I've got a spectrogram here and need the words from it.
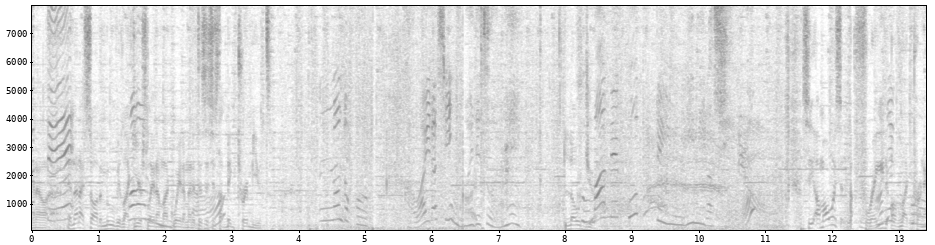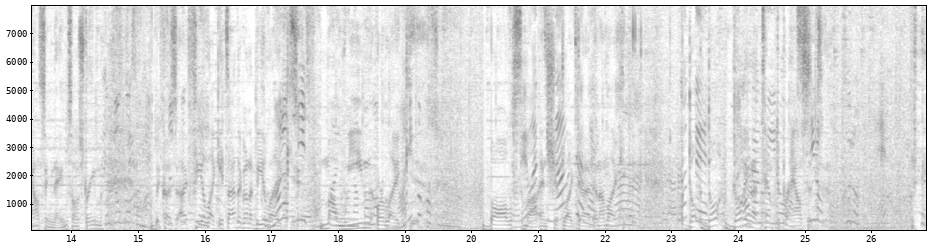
you know. And then I saw the movie like years later. I'm like, wait a minute, this is just a big tribute. なんだか可愛らしい名前ですわね Lojo. クマネコっていう意味らしいよ See, I'm always afraid of like pronouncing names on stream because I feel like it's either gonna be like Maween or like Balsma and shit like that, and I'm like, don't don't don't even attempt to pronounce it.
